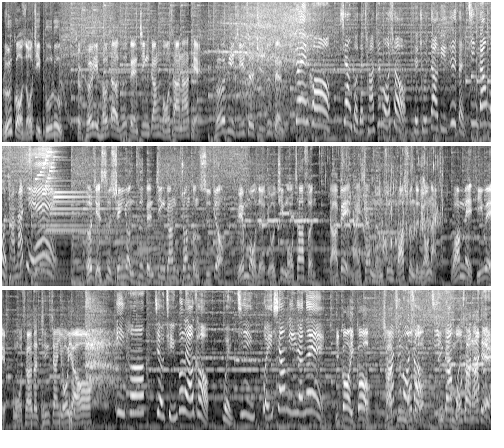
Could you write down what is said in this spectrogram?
如果柔技不入，就可以喝到日本金刚抹茶拿铁，何必急着去日本？对吼，巷口的茶之魔手推出到地日本金刚抹茶拿铁，而且是先用日本金刚专等持久原抹的有机抹茶粉，搭配奶香浓醇滑顺的牛奶，完美提味抹茶的清香优雅哦。一喝就停不了口，尾劲回香迷人呢。一个一个，茶之魔手金刚抹茶拿铁，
